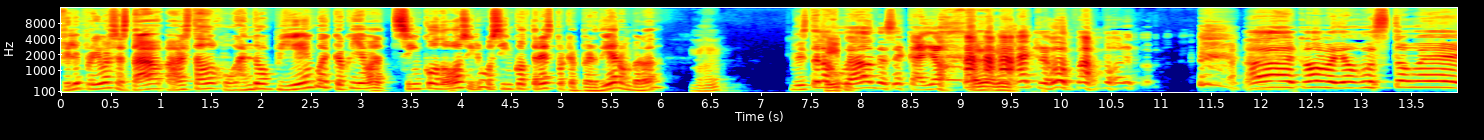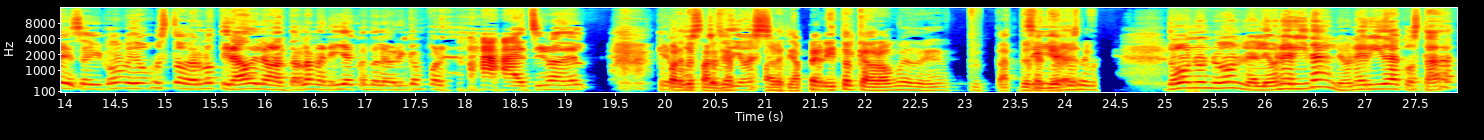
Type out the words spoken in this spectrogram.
Philip Rivers está, ha estado jugando bien, güey. Creo que lleva 5-2 y luego 5-3 porque perdieron, ¿verdad? ¿Viste la pues. jugada donde se cayó? ¡Qué ¡Ay, cómo me dio gusto, güey! Sí, cómo me dio gusto verlo tirado y levantar la manilla cuando le brincan por encima de él. parecía, perrito el cabrón, güey, descendiéndose, güey. no, no, no, león herida, león herida acostada.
